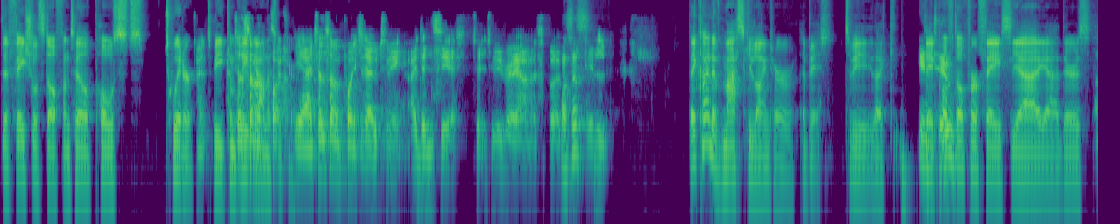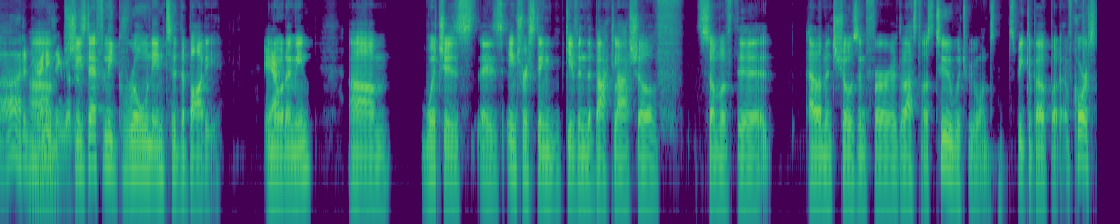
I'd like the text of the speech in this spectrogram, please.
the facial stuff until post Twitter. To be completely honest po- with you, yeah, until someone pointed out to me, I didn't see it. To, to be very honest, but what's this? they kind of masculined her a bit to be like In they two? puffed up her face. Yeah, yeah. There's oh, I didn't hear um, anything. she's this. definitely grown into the body. You yeah. know what I mean? Um, which is is interesting given the backlash of some of the elements chosen for The Last of Us 2, which we won't speak about. But of course,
